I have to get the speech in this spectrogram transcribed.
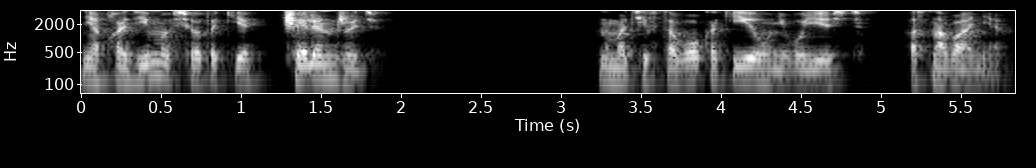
необходимо все-таки челленджить на мотив того, какие у него есть основания.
